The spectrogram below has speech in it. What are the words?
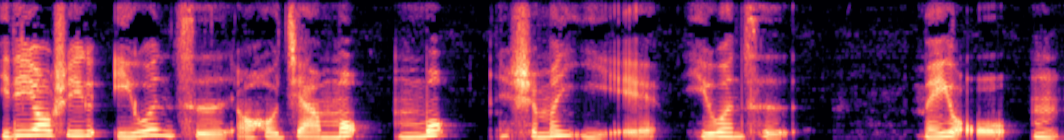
一定要是一个疑问词，然后加么么。什么也疑问词没有，嗯，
